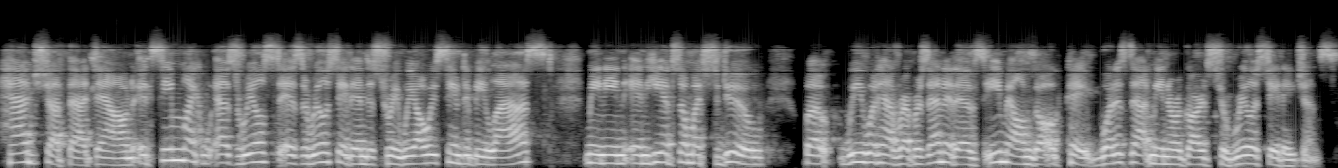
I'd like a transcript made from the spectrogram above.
had shut that down. It seemed like as real as a real estate industry, we always seem to be last. Meaning, and he had so much to do but we would have representatives email and go, okay, what does that mean in regards to real estate agents?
